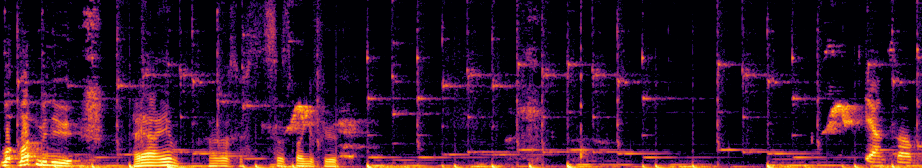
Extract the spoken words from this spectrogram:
Mo- Mod-Menü. Ja, ja, eben. Das ist, das ist mein Gefühl. Ernsthaft.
